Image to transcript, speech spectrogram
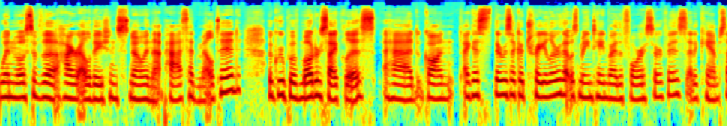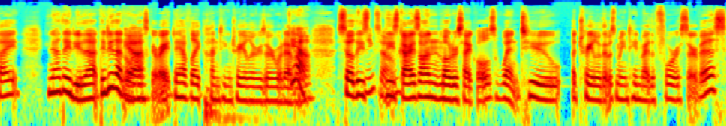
when most of the higher elevation snow in that pass had melted, a group of motorcyclists had gone. I guess there was like a trailer that was maintained by the Forest Service at a campsite. You know how they do that? They do that in Yeah. Alaska, right? They have like hunting trailers or whatever. Yeah. So these so. these guys on motorcycles went to a trailer that was maintained by the Forest Service,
